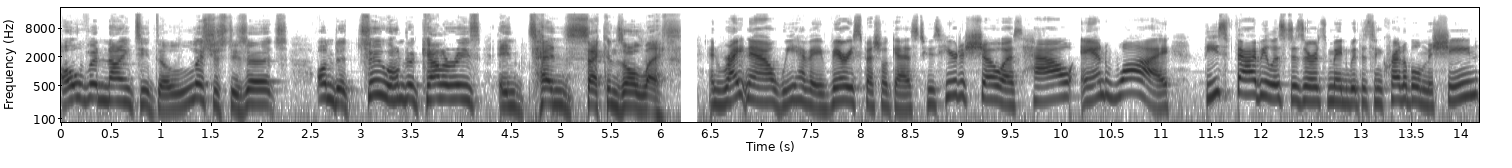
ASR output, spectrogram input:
over 90 delicious desserts under 200 calories in 10 seconds or less. And right now, we have a very special guest who's here to show us how and why these fabulous desserts made with this incredible machine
